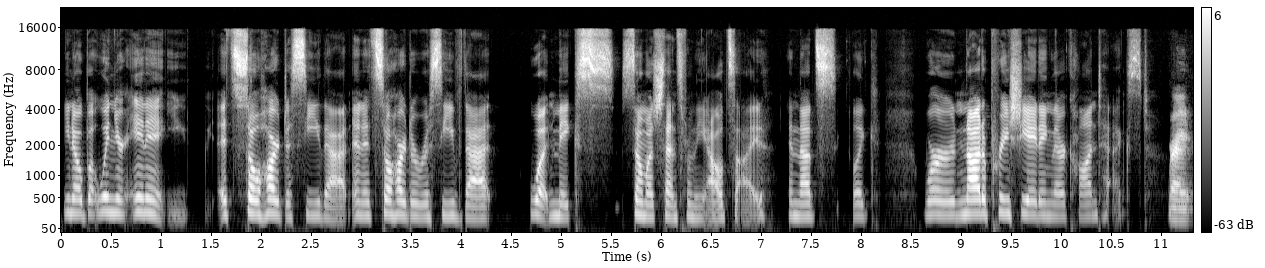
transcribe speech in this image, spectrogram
you know, but when you're in it, it's so hard to see that and it's so hard to receive that what makes so much sense from the outside. And that's like we're not appreciating their context. Right.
